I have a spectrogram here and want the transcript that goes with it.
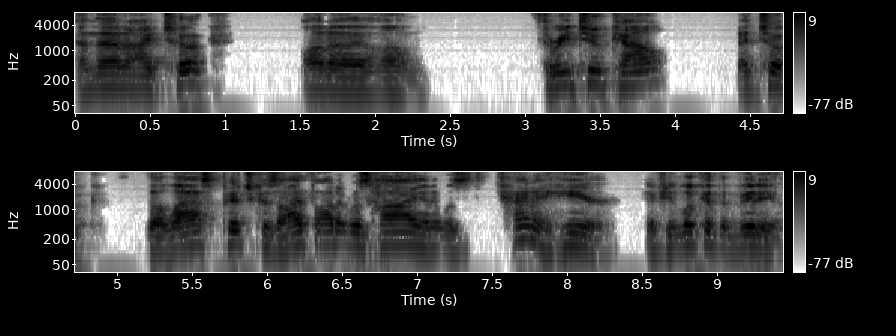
And then I took on a um, 3 2 count, I took the last pitch because I thought it was high and it was kind of here. If you look at the video,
